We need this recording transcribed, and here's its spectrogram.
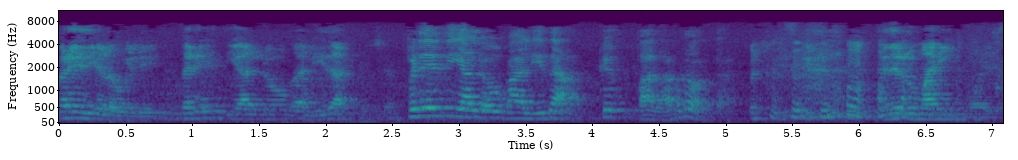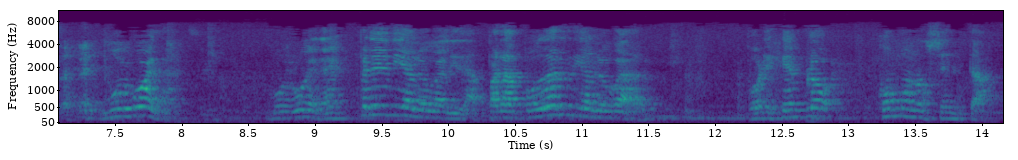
Predialogali- Predialogalidad. o sea, Predialogalidad. Qué palabrota. Es del humanismo esa. Muy buena. Muy buena. Es predialogalidad. Para poder dialogar, por ejemplo, ¿cómo nos sentamos?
